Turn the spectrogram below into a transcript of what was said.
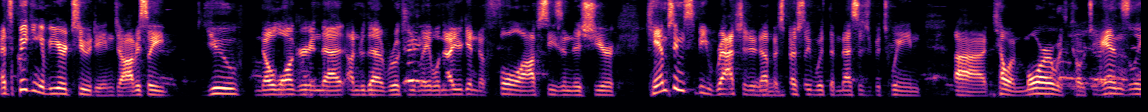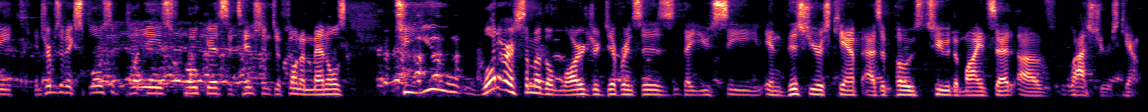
And speaking of year two, Dean, obviously you no longer in that under that rookie label. Now you're getting a full off season this year. Cam seems to be ratcheted up, especially with the message between uh, Kellen Moore with Coach Ansley in terms of explosive plays, focus, attention to fundamentals. To you, what are some of the larger differences that you see in this year's camp as opposed to the mindset of last year's camp?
